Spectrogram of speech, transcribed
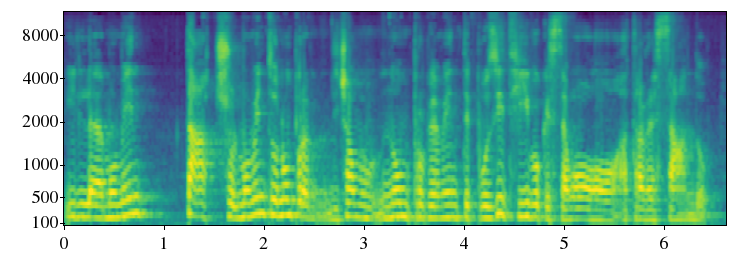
il momentaccio, il momento non, diciamo, non propriamente positivo che stiamo attraversando.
